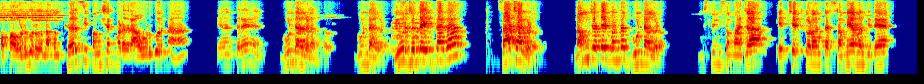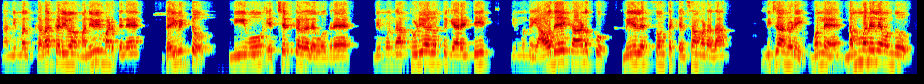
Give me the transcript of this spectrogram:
ಪಾಪ ಆ ಹುಡುಗರು ನಮ್ಮನ್ನ ಕರ್ಸಿ ಫಂಕ್ಷನ್ ಮಾಡಿದ್ರೆ ಆ ಹುಡುಗರ್ನ ಏನಂತಾರೆ ಗೂಂಡಾಗಳಂತವ್ರು ಗೂಂಡಾಗಳು. ಇವ್ರ ಜೊತೆ ಇದ್ದಾಗ ಸಾಚಾಗಳು, ನಮ್ ಜೊತೆಗೆ ಬಂದಾಗ ಗೂಂಡಾಗಳು. ಮುಸ್ಲಿಂ ಸಮಾಜ ಎಚ್ಚೆತ್ಕೊಳ್ಳುವಂತ ಸಮಯ ಬಂದಿದೆ. ನಾನು ನಿಮ್ಮಲ್ಲಿ ಕಳಕಳಿಯುವ ಮನವಿ ಮಾಡ್ತೇನೆ. ದಯವಿಟ್ಟು ನೀವು ಎಚ್ಚೆತ್ಕೊಳ್ಳದಲ್ಲೇ ಹೋದ್ರೆ ನಿಮ್ಮನ್ನ ತುಳಿಯೋದಂತೂ ಗ್ಯಾರಂಟಿ. ನಿಮ್ಮನ್ನ ಯಾವುದೇ ಕಾರಣಕ್ಕೂ ಮೇಲೆತ್ತುವಂತ ಕೆಲಸ ಮಾಡಲ್ಲ. ನಿಜ ನೋಡಿ, ಮೊನ್ನೆ ನಮ್ಮ ಮನೇಲೆ ಒಂದು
